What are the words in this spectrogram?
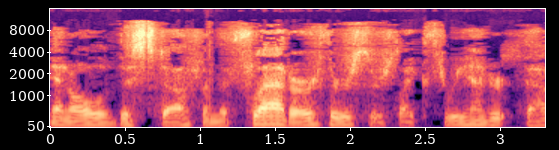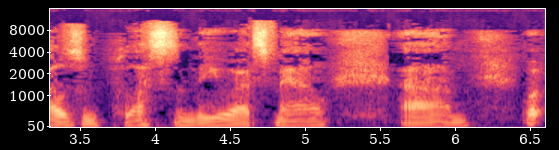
and all of this stuff. And the flat earthers, there's like 300,000 plus in the U.S. now. Um, what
